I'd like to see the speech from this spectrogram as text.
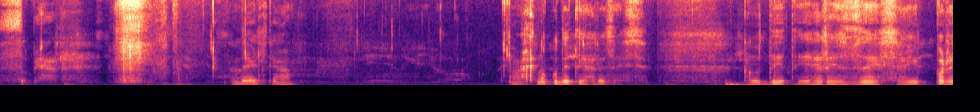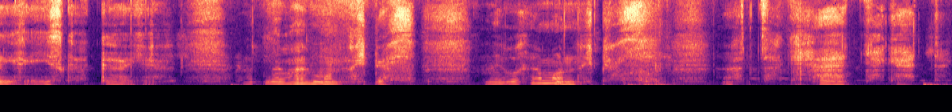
супер, Аделька, ах, ну куди ти гризешся? Куди ти гризешся і пригає, і скакає? От невгамонний пес. Невгамонний пес. От так, от так, от так.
